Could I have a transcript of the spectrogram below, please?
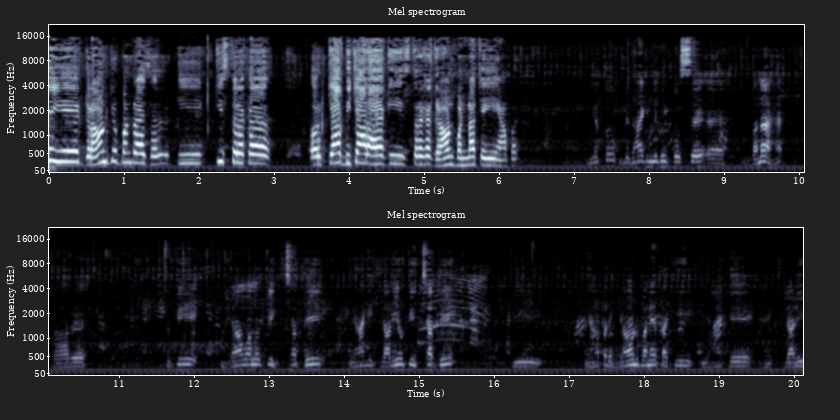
अच्छा ये ग्राउंड जो बन रहा है सर, कि किस तरह का और क्या विचार आया कि इस तरह का ग्राउंड बनना चाहिए यहाँ पर? ये तो विधायक निधि कोष से बना है और चूँकि गाँव वालों की इच्छा थी, यहाँ के खिलाड़ियों की इच्छा थी कि यहाँ पर एक ग्राउंड बने ताकि यहाँ के खिलाड़ी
